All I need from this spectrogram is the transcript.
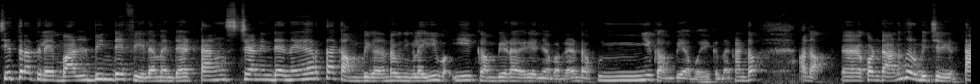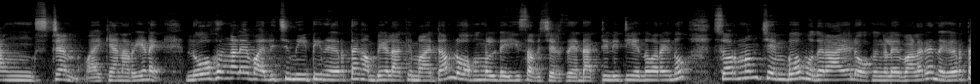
ചിത്രത്തിലെ ബൾബിന്റെ ഫിലമെന്റ് ടങ്സ്റ്റണിന്റെ നേർത്ത കമ്പികൾ. കണ്ടോ കുഞ്ഞുങ്ങളെ ഈ ഈ കമ്പിയുടെ കാര്യം ഞാൻ പറഞ്ഞു. കേട്ടോ കുഞ്ഞു കമ്പിയാണ് പോയേക്കുന്നത്. കണ്ടോ? അതാ കൊണ്ടാണ് നിർമ്മിച്ചിരിക്കുന്നത്. ടങ്സ്റ്റൺ വായിക്കാൻ അറിയണേ. ലോഹങ്ങളെ വലിച്ചു നീട്ടി നേർത്ത കമ്പികളാക്കി മാറ്റാം. ലോഹങ്ങളുടെ ഈ സവിശേഷതയെ ഡക്റ്റിലിറ്റി എന്ന് പറയുന്നു. സ്വർണം ചെമ്പ് മുതലായ ലോഹങ്ങളെ വളരെ നേർത്ത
